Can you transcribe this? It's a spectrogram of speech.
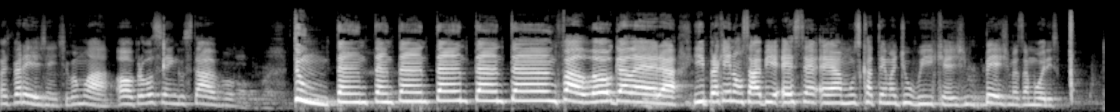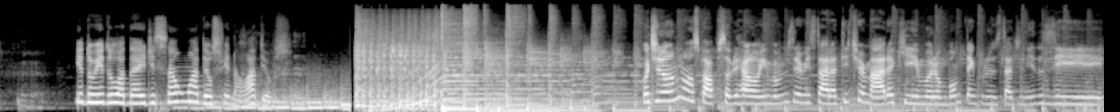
Mas peraí, gente. Vamos lá. Ó, pra você, hein, Gustavo. Tum, tan, tan, tan, tan, tan, tan. Falou, galera! E pra quem não sabe, essa é a música tema de Wicked. Beijo, meus amores. E do ídolo da edição, um adeus final. Adeus. Continuando nosso papo sobre Halloween, vamos entrevistar a Teacher Mara, que morou um bom tempo nos Estados Unidos e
